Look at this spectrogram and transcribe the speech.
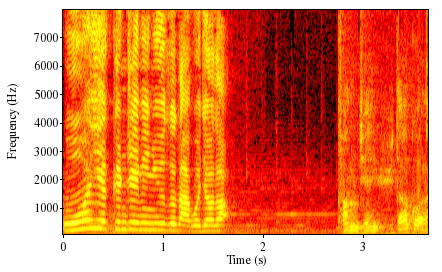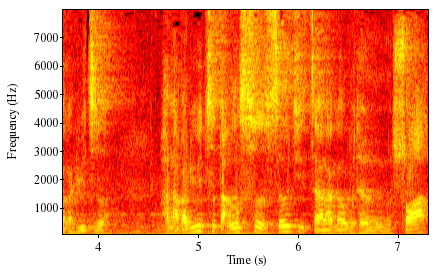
我也跟这名女子打过交道，房间遇到过那个女子，哈，那个女子当时手机在那个屋头耍，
